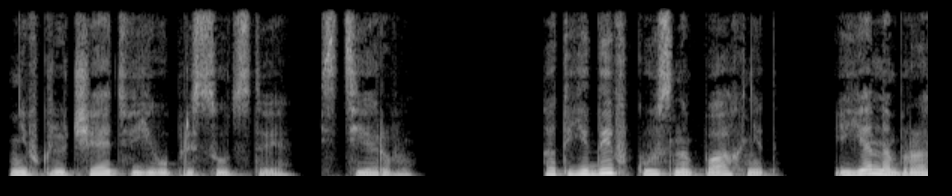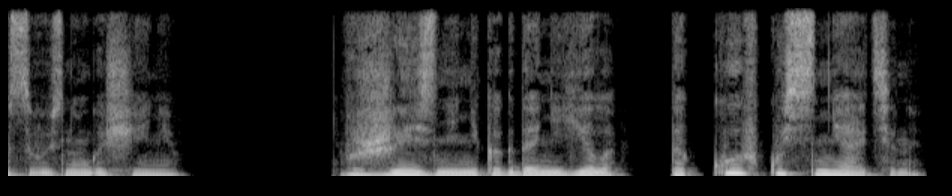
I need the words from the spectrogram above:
не включать в его присутствие стерву. От еды вкусно пахнет, и я набрасываюсь на угощение. В жизни никогда не ела такой вкуснятины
